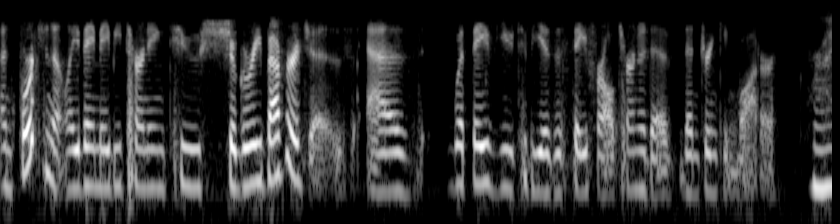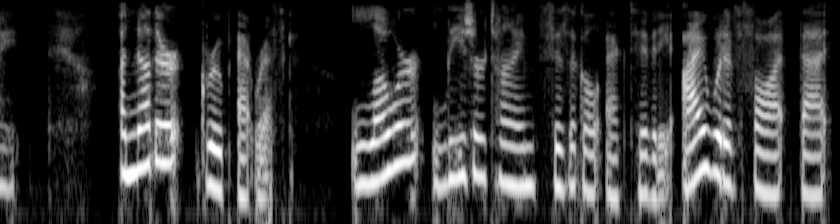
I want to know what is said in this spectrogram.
Unfortunately, they may be turning to sugary beverages as what they view to be as a safer alternative than drinking water. Right. Another group at risk. Lower leisure time physical activity. I would have thought that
